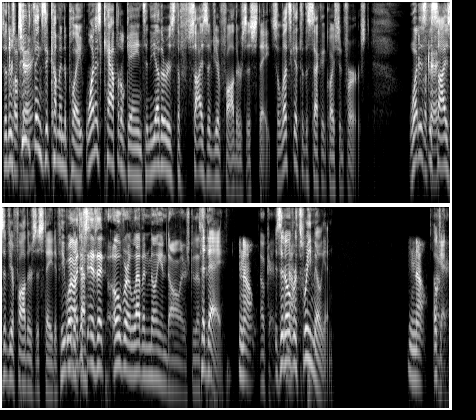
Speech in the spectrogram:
So there's two things that come into play. One is capital gains, and the other is the size of your father's estate. So let's get to the second question first. What is the size of your father's estate? If he were Well, to just pass is it over eleven million dollars? Because today, No, Okay. is it over No. three million? no. Okay.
